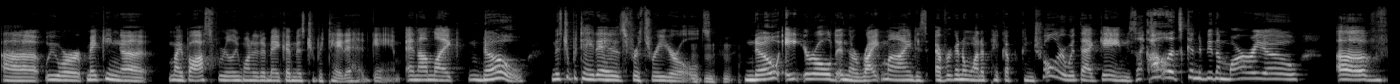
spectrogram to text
uh, we were making a my boss really wanted to make a Mr. Potato Head game. And I'm like, no, Mr. Potato Head is for three year olds. no eight year old in their right mind is ever going to want to pick up a controller with that game. He's like, oh, it's going to be the Mario of,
